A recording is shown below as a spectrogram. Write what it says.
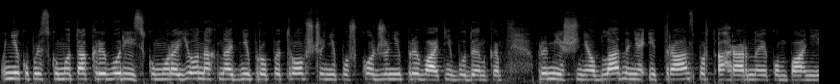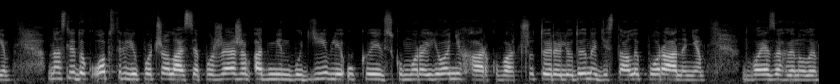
У Нікопольському та Криворізькому районах на Дніпропетровщині пошкоджені приватні будинки, приміщення обладнання і транспорт аграрної компанії. Внаслідок обстрілів почалася пожежа в адмінбудівлі у Київському районі Харкова. Чотири людини дістали поранення. Двоє загинули.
